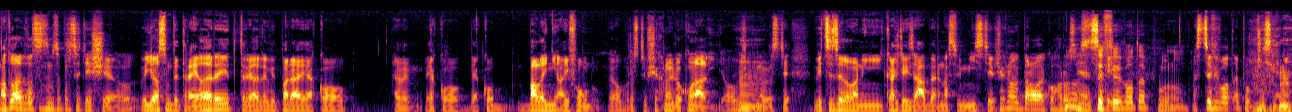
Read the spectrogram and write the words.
na tu adaptaci jsem se prostě těšil. Viděl jsem ty trailery, ty trailery vypadají jako nevím, jako, jako balení iPhoneu, jo? prostě všechno je dokonalý, jo? všechno je prostě vycizelovaný, každý záběr na svém místě, všechno vypadalo jako hrozně No, hezky. sci-fi od Apple, no. Sci-fi od Apple, přesně.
